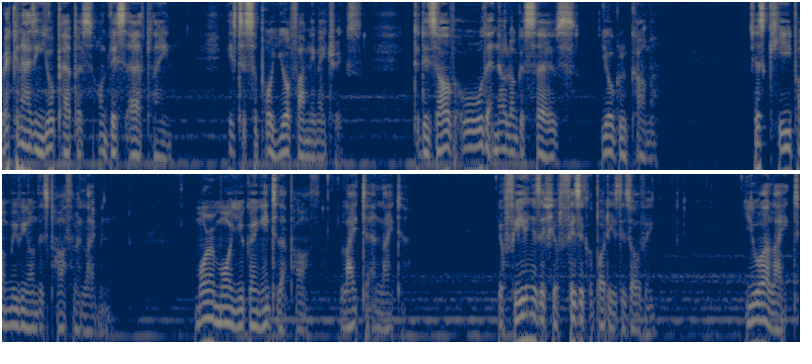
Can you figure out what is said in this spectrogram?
Recognizing your purpose on this earth plane is to support your family matrix, to dissolve all that no longer serves your group karma. Just keep on moving on this path of enlightenment. More and more you're going into that path, lighter and lighter. You're feeling as if your physical body is dissolving. You are light.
